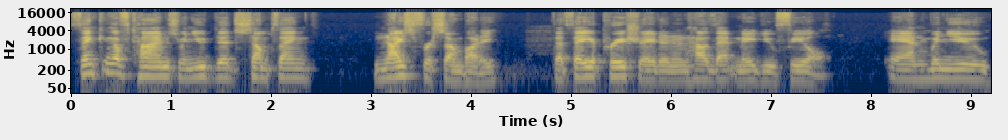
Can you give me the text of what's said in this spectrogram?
thinking of times when you did something nice for somebody that they appreciated and how that made you feel. And when you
